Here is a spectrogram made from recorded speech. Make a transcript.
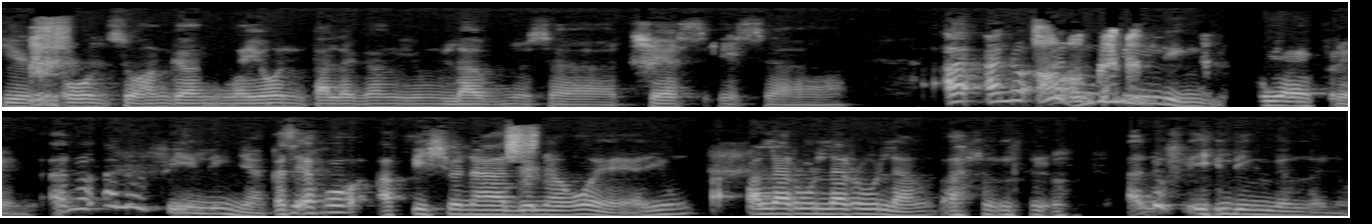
years old, so hanggang ngayon talagang yung love nyo sa chess is uh, a- ano oh, ganun. feeling Kuya Efren? Ano anong feeling niya? Kasi ako aficionado na ako eh. Yung palaro-laro lang parang ano. Ano feeling ng ano?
